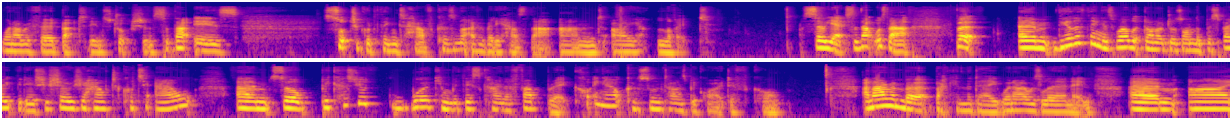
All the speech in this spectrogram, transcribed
when I referred back to the instructions. So that is such a good thing to have because not everybody has that and I love it. So yeah, so that was that. But um, the other thing as well that Donna does on the bespoke video, she shows you how to cut it out. Um, so because you're working with this kind of fabric, cutting out can sometimes be quite difficult. And I remember back in the day when I was learning, um, I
